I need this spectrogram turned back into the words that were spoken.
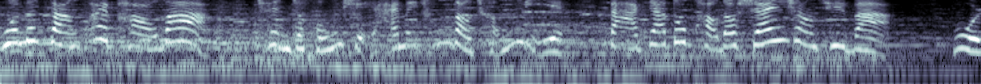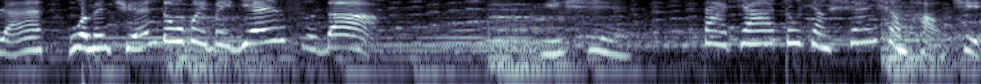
我们赶快跑吧！趁着洪水还没冲到城里，大家都跑到山上去吧！不然我们全都会被淹死的。于是，大家都向山上跑去。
